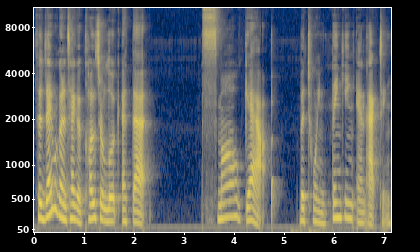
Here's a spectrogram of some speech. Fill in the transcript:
So today we're going to take a closer look at that small gap between thinking and acting.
